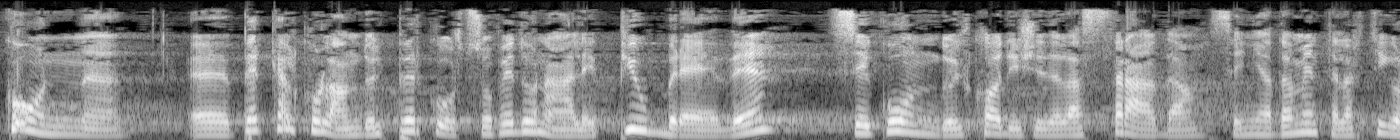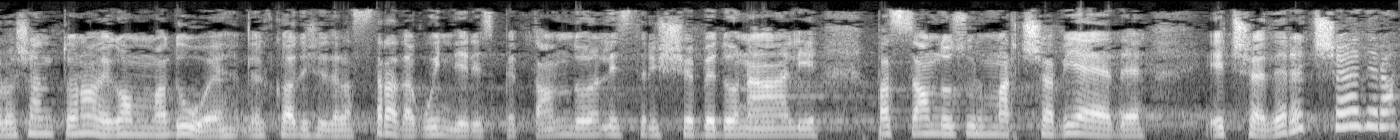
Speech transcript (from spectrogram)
con, eh, per calcolando il percorso pedonale più breve secondo il codice della strada, segnatamente l'articolo 109,2 del codice della strada, quindi rispettando le strisce pedonali, passando sul marciapiede, eccetera, eccetera,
